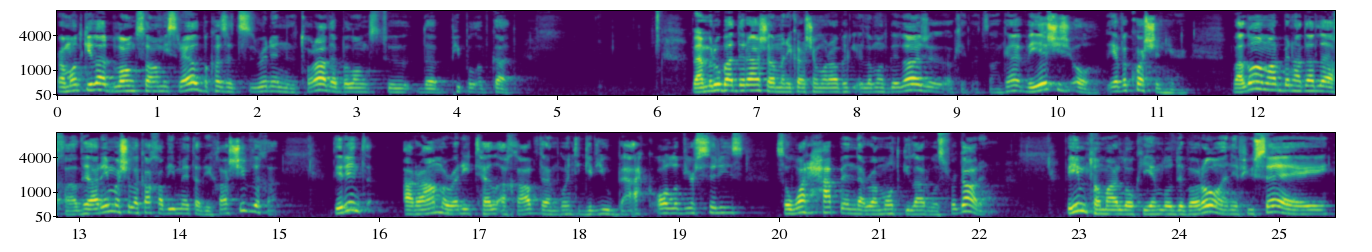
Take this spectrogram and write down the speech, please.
Ramot Gilad belongs to Am Israel because it's written in the Torah that belongs to the people of God. ואמרו בדרש, למה נקרא שם רמות גלעד? Okay, let's not get. ויש לשאול, you have a question here. ולא אמר בן הדד לאחיו, הערים אשר לקח אבי מת אביך, אשיב לך. Didn't Aram already tell Achav that I'm going to give you back all of your cities? So what happened that Ramot Gilad was forgotten? ואם תאמר לא קיים לו דברו, and if you say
